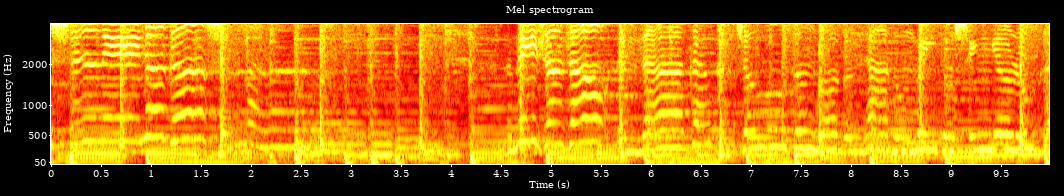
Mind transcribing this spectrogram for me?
是你那个什么，你想找的那个，就算我跟他同名同姓又如何？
